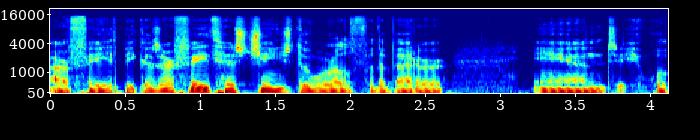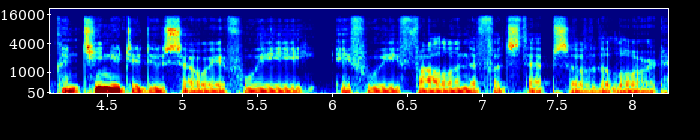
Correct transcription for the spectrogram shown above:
our faith, because our faith has changed the world for the better, and it will continue to do so if we if we follow in the footsteps of the Lord.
